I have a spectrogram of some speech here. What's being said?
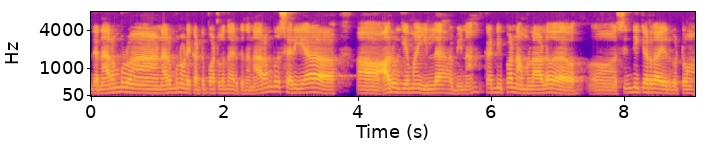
இந்த நரம்பு நரம்புனுடைய கட்டுப்பாட்டில் தான் இருக்குது. இந்த நரம்பு சரியாக ஆரோக்கியமாக இல்லை அப்படின்னா கண்டிப்பாக நம்மளால் சிந்திக்கிறதா இருக்கட்டும்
